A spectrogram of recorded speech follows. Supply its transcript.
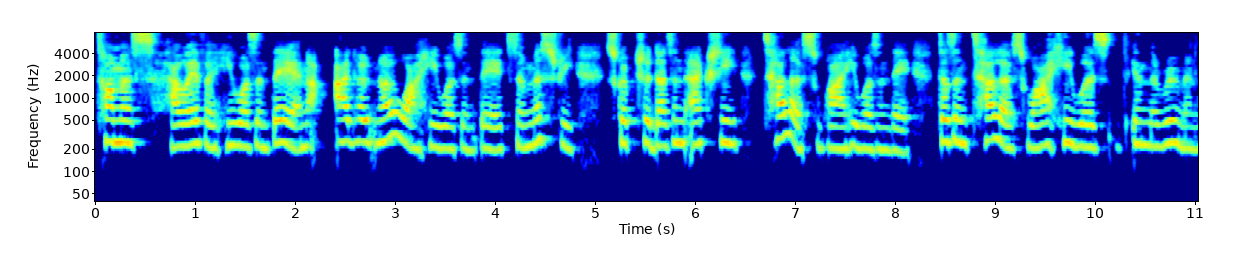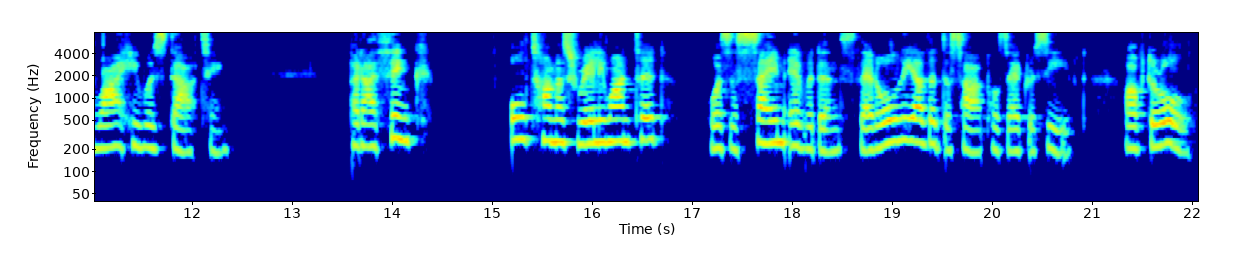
Thomas, however, he wasn't there, and I, don't know why he wasn't there. It's a mystery. Scripture doesn't actually tell us why he wasn't there, doesn't tell us why he was in the room and why he was doubting. But I think all Thomas really wanted was the same evidence that all the other disciples had received. After all,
